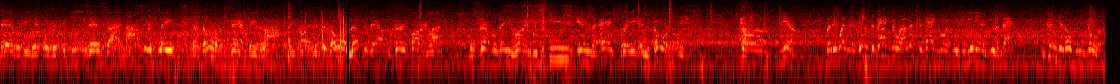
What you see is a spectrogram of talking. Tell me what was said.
there's a vehicle with the keys inside. Now obviously, the doors can't be locked because if the door left it down the church parking lot for several days running with the keys in the ashtray and the doors open. So, uh, yeah. But it wasn't, the, it was the back door. I left the back door so we could get in through the back. You couldn't just open the door.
